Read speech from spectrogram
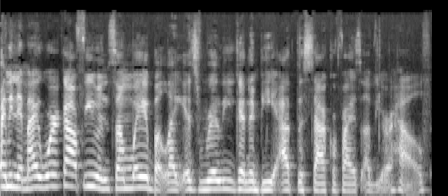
I mean, it might work out for you in some way, but like it's really gonna be at the sacrifice of your health.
